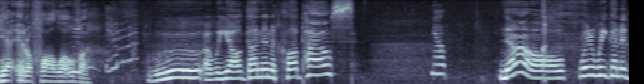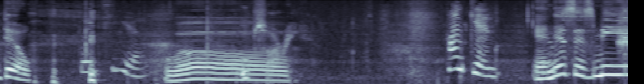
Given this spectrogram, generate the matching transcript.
Yeah, it'll fall over. Ooh, are we all done in the clubhouse? Nope. No. What are we going to do? Wait here. Whoa. Oops, sorry. Pumpkin. And this is Mia's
